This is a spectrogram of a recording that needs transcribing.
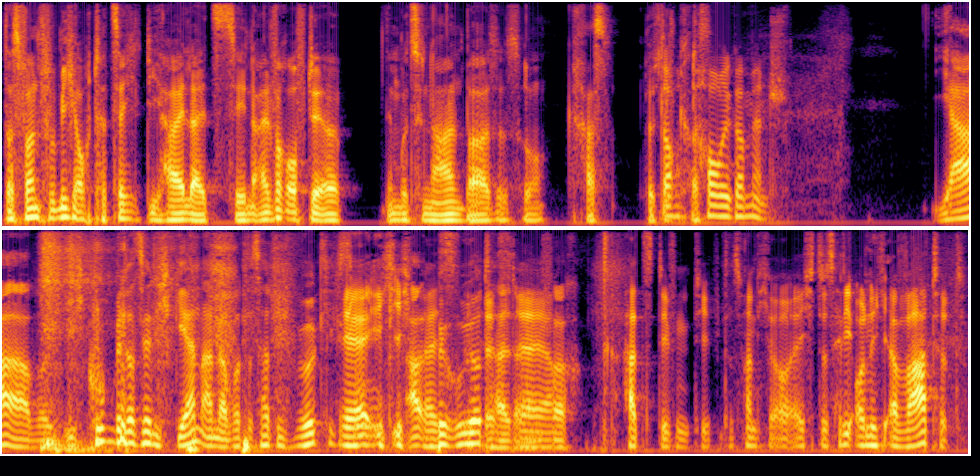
Das waren für mich auch tatsächlich die Highlight-Szenen, einfach auf der emotionalen Basis. So krass, Ist auch ein krass. trauriger Mensch. Ja, aber ich gucke mir das ja nicht gern an, aber das hat mich wirklich so Ja, ich- ich weiß, berührt weiß, halt ja, ja. einfach. Hat's definitiv. Das fand ich auch echt, das hätte ich auch nicht erwartet.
